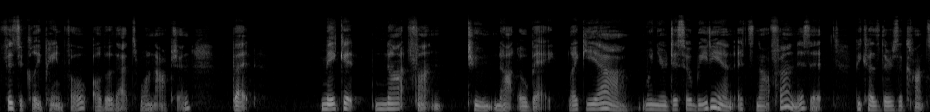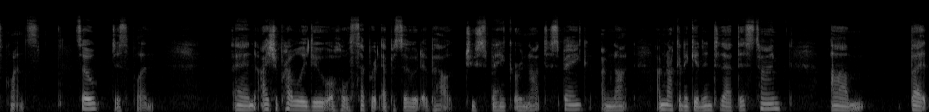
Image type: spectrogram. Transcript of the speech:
physically painful, although that's one option, but make it not fun to not obey. Like, yeah, when you're disobedient, it's not fun, is it? Because there's a consequence. So, discipline. And I should probably do a whole separate episode about to spank or not to spank. I'm not I'm not going to get into that this time. Um, but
